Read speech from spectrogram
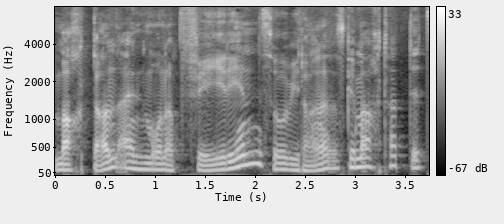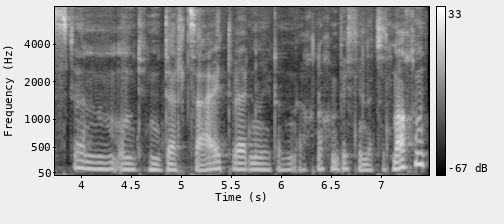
mache dann einen Monat Ferien, so wie Rana das gemacht hat jetzt ähm, und in der Zeit werden wir dann auch noch ein bisschen etwas machen.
